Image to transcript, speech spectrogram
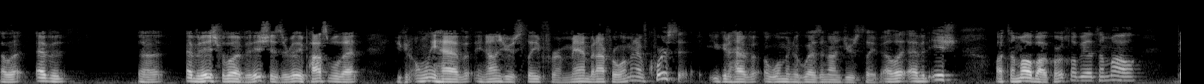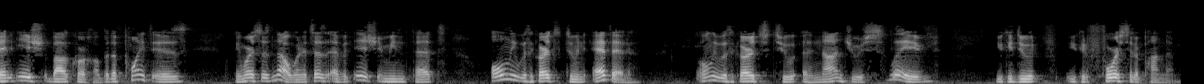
"Evid uh, ish for. Is it really possible that you can only have a non-Jewish slave for a man, but not for a woman? Of course, you can have a woman who has a non-Jewish slave. Evid ish atamal bal korcha atamal ben ish bal. But the point is the Gemara says no. When it says Eved Ish, it means that only with regards to an Eved, only with regards to a non-Jewish slave, you could do it. You could force it upon them.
